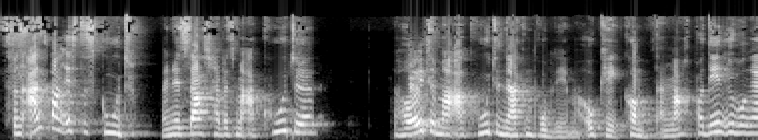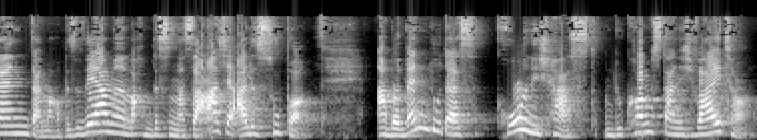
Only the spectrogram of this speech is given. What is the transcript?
Von Anfang ist es gut. Wenn du jetzt sagst, ich habe jetzt mal akute, heute mal akute Nackenprobleme. Okay, komm, dann mach ein paar Dehnübungen, dann mach ein bisschen Wärme, mach ein bisschen Massage, alles super. Aber wenn du das chronisch hast und du kommst da nicht weiter,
